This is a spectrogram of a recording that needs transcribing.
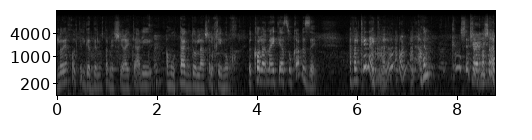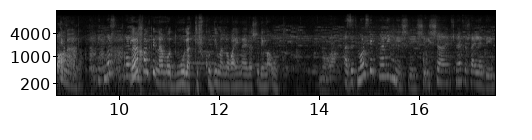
לא יכולתי לגדל אותם ישיר, הייתה לי עמותה גדולה של חינוך, וכל היום הייתי עסוקה בזה. אבל כן הייתי, אבל כמה שאפשר, כמו שאת עם האבא. לא יכולתי לעמוד מול התפקודים הנוראים האלה של אימהות. נורא. אז אתמול סיפרה לי מישהי שאישה עם שניים שלושה ילדים,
